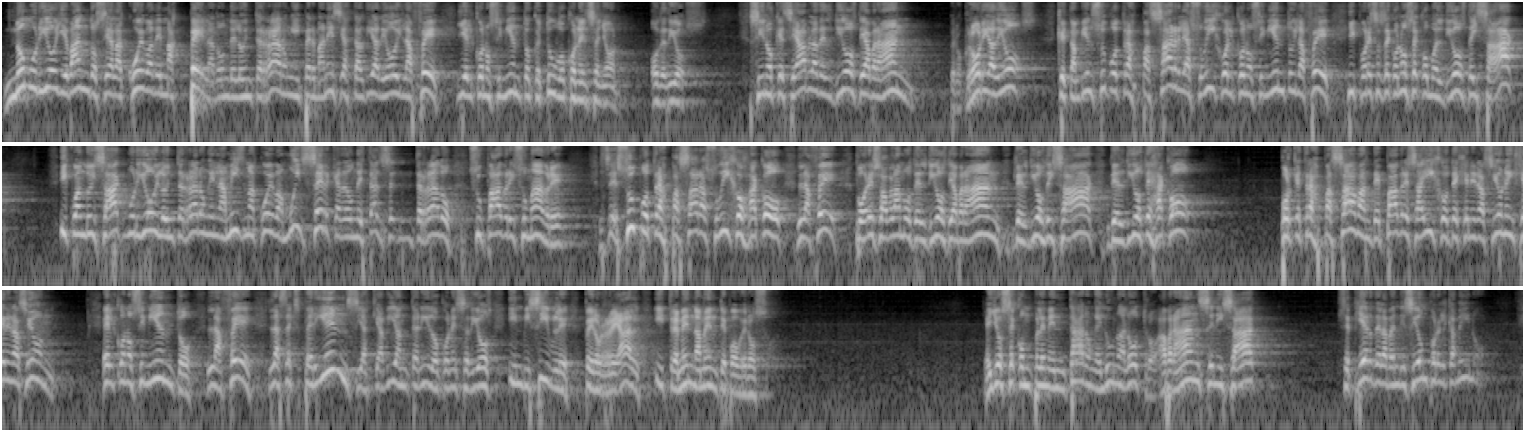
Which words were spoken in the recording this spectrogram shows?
no murió llevándose a la cueva de Macpela, donde lo enterraron y permanece hasta el día de hoy la fe y el conocimiento que tuvo con el Señor o de Dios, sino que se habla del Dios de Abraham, pero gloria a Dios, que también supo traspasarle a su hijo el conocimiento y la fe, y por eso se conoce como el Dios de Isaac, y cuando Isaac murió y lo enterraron en la misma cueva, muy cerca de donde está enterrado su padre y su madre, se supo traspasar a su hijo Jacob la fe. Por eso hablamos del Dios de Abraham, del Dios de Isaac, del Dios de Jacob. Porque traspasaban de padres a hijos, de generación en generación, el conocimiento, la fe, las experiencias que habían tenido con ese Dios invisible, pero real y tremendamente poderoso. Ellos se complementaron el uno al otro. Abraham sin Isaac se pierde la bendición por el camino.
